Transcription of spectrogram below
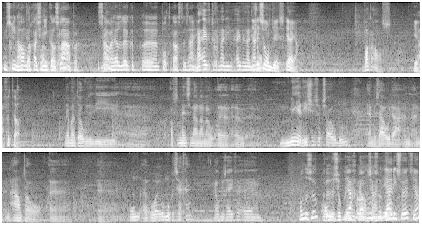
Misschien handig Dat als je niet kan slapen. Dat zou Ja. een hele leuke eh podcaster zijn. Maar even terug naar die, even naar die, Naar die zombies, ja ja. Wat als? Ja, vertel. We hebben het over die... eh, als de mensen daar nou, nou eh, eh, eh, meer research op zouden doen... en we zouden daar een, een, een aantal... on- hoe, hoe moet ik het zeggen? Help me eens even. Onderzoek? Onderzoeken, Ja, gewoon zijn- onderzoek. ja. Ja, research, ja.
